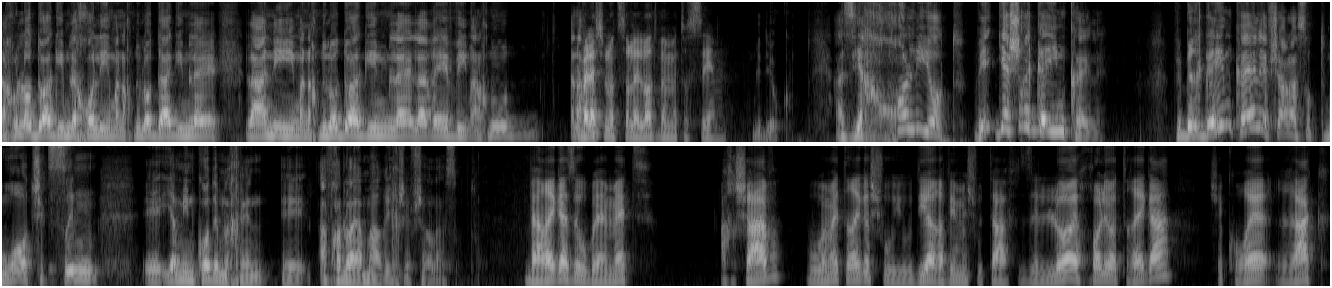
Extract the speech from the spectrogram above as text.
אנחנו לא דואגים לחולים, אנחנו לא דואגים לעניים, אנחנו לא דואגים לרעבים, אנחנו... אבל אנחנו... יש לנו צוללות ומטוסים. בדיוק. אז יכול להיות, ויש רגעים כאלה, וברגעים כאלה אפשר לעשות תמורות ש-20 אה, ימים קודם לכן אה, אף אחד לא היה מעריך שאפשר לעשות. והרגע הזה הוא באמת עכשיו, והוא באמת רגע שהוא יהודי-ערבי משותף. זה לא יכול להיות רגע שקורה רק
